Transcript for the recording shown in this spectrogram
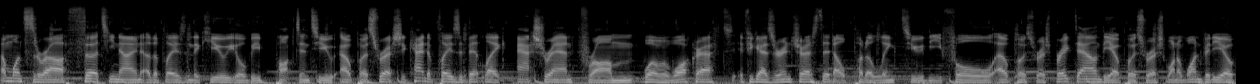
And once there are 39 other players in the queue, you'll be popped into Outpost Rush. It kind of plays a bit like Ashran from World of Warcraft. If you guys are interested, I'll put a link to the full Outpost Rush breakdown, the Outpost Rush 101 video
